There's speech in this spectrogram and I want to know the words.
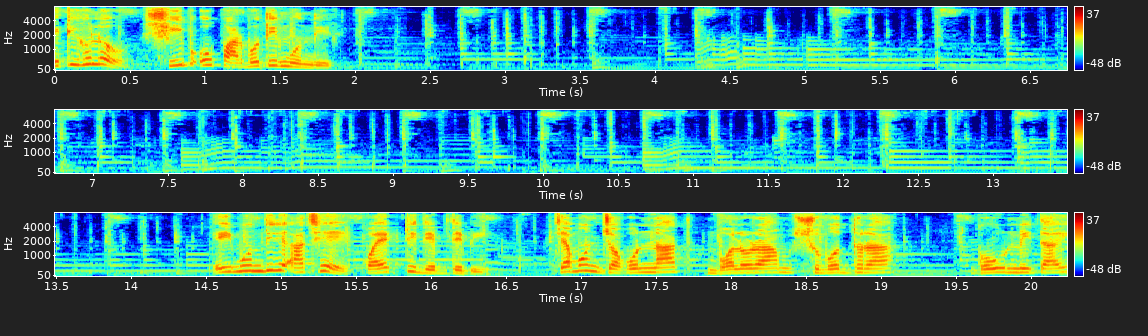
এটি হলো শিব ও পার্বতীর মন্দির। এই মন্দিরে আছে কয়েকটি দেবদেবী, যেমন জগন্নাথ, বলরাম, সুভদ্রা, গৌর নিতাই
